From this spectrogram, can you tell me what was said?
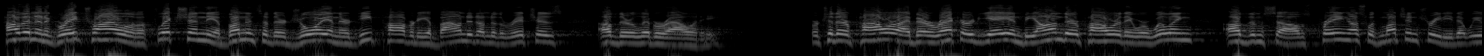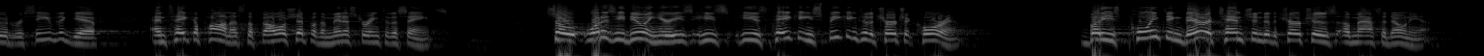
how that in a great trial of affliction, the abundance of their joy and their deep poverty abounded under the riches of their liberality. For to their power I bear record, yea, and beyond their power they were willing of themselves, praying us with much entreaty that we would receive the gift and take upon us the fellowship of the ministering to the saints. So, what is he doing here? He's, he's, he is taking, he's speaking to the church at Corinth, but he's pointing their attention to the churches of Macedonia.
